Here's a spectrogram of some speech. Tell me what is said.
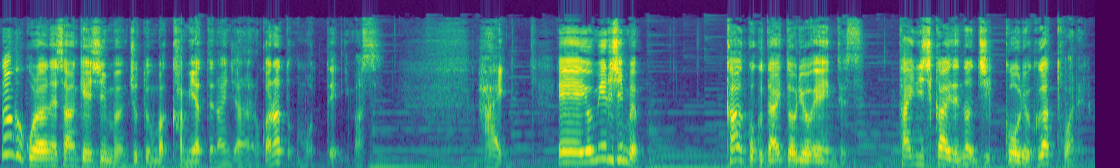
なんかこれはね、産経新聞ちょっとうまく噛み合ってないんじゃないのかなと思っています。はい。えー、読売新聞。韓国大統領演説。対日改善の実行力が問われる。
